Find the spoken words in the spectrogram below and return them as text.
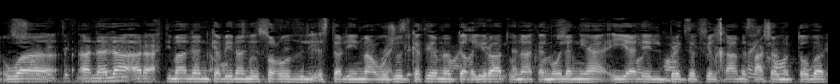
وأنا لا أرى احتمالا كبيرا لصعود الاسترليني مع وجود كثير من التغيرات هناك المولة النهائية للبريكزت في الخامس عشر من أكتوبر.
